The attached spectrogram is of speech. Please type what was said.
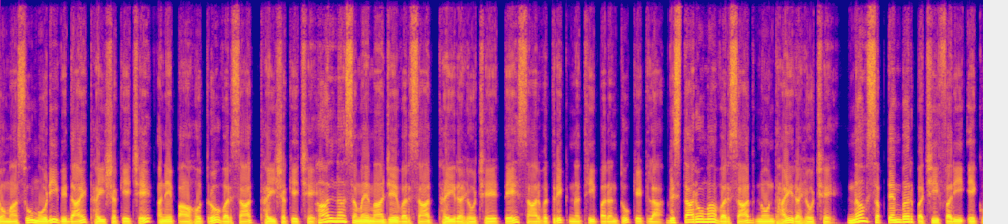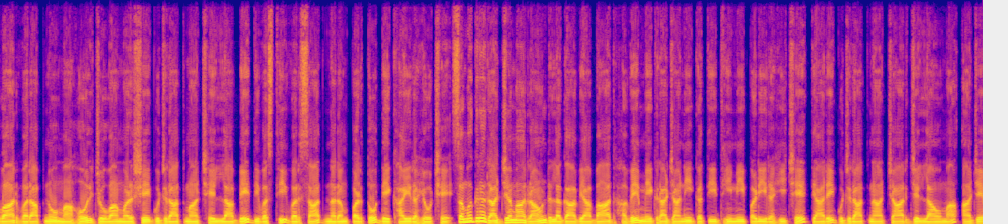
ચોમાસું મોડી વિદાય થઈ શકે છે અને પાહોતરો વરસાદ થઈ શકે છે. હાલના સમયમાં જે વરસાદ થઈ રહ્યો છે તે સાર્વત્રિક નથી, પરંતુ કેટલા વિસ્તારોમાં વરસાદ નોંધાઈ રહ્યો છે. નવ સપ્ટેમ્બર પછી ફરી એકવાર વરાપનો માહોલ જોવા મળશે. ગુજરાતમાં છેલ્લા બે દિવસથી વરસાદ નરમ પડતો દેખાઈ રહ્યો છે. સમગ્ર રાજ્યમાં રાઉન્ડ લગાવ્યા બાદ હવે મેઘરાજાની ગતિ ધીમી પડી રહી છે ત્યારે ગુજરાતના ચાર જિલ્લાઓમાં આજે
